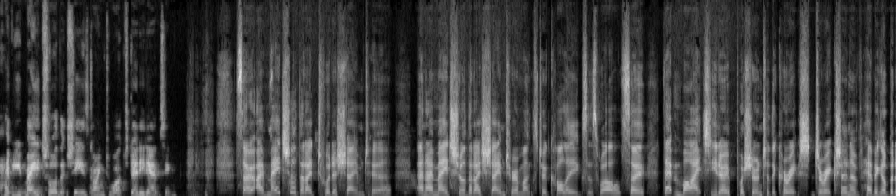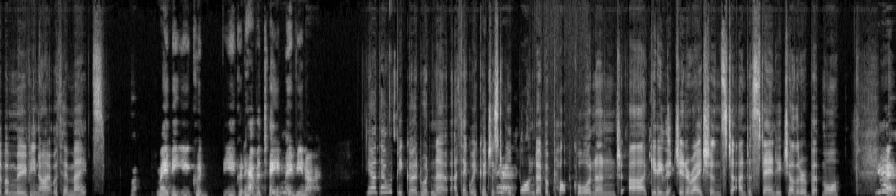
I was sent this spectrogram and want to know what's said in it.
have you made sure that she is going to watch Dirty Dancing? so I made sure that I Twitter shamed her, and I made sure that I shamed her amongst her colleagues as well. So that might, you know, push her into the correct direction of having a bit of a movie night with her mates. Maybe you could you could have a team movie night. Yeah, that would be good, wouldn't it? I think we could just yeah. all bond over popcorn and uh, getting the generations to understand each other a bit more. Yeah,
